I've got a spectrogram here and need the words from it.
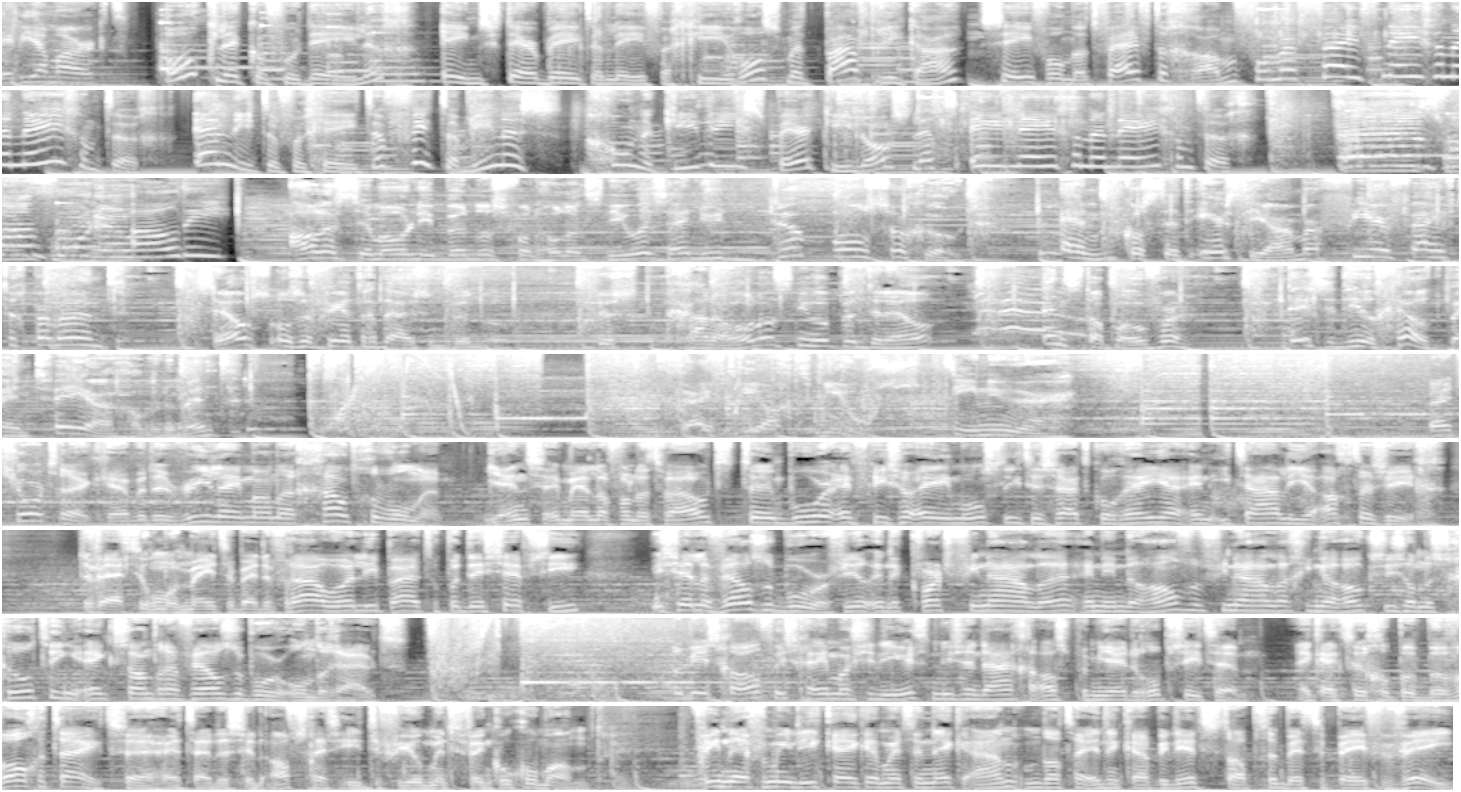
Mediamarkt. Ook lekker voordelig. 1 ster beter leven gyros met paprika. 750 gram voor maar 5,99. En niet te vergeten vitamines. Groene kiwis per kilo slechts 1,99. Hands van Voordeel. Aldi. Alle Simone-bundels van Hollands Nieuwe zijn nu dubbel zo groot. En kost het eerste jaar maar 4,50 per maand. Zelfs onze 40.000 bundel. Dus ga naar hollandsnieuwe.nl en stap over. Deze deal geldt bij een tweejarig abonnement. 538 Nieuws. 10 uur. Bij het shorttrack hebben de relaymannen goud gewonnen. Jens en Melle van het Woud, Teun Boer en Friso Emels... lieten Zuid-Korea en Italië achter zich. De 1500 meter bij de vrouwen liep uit op een deceptie. Michelle Velzenboer viel in de kwartfinale... en in de halve finale gingen ook Suzanne Schulting en Xandra Velzenboer onderuit. Premier Schoof is geëmotioneerd nu zijn dagen als premier erop zitten. Hij kijkt terug op een bewogen tijd, zei hij tijdens zijn afscheidsinterview met Sven Kokkelman. Vrienden en familie keken hem met de nek aan omdat hij in een kabinet stapte met de PVV.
